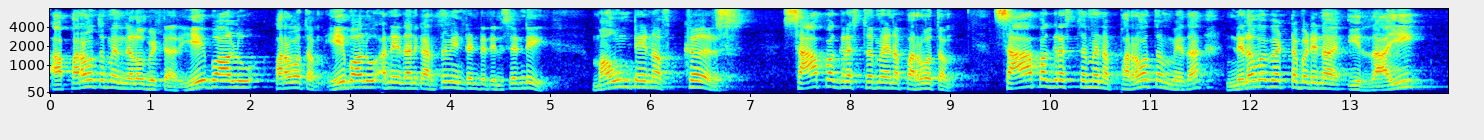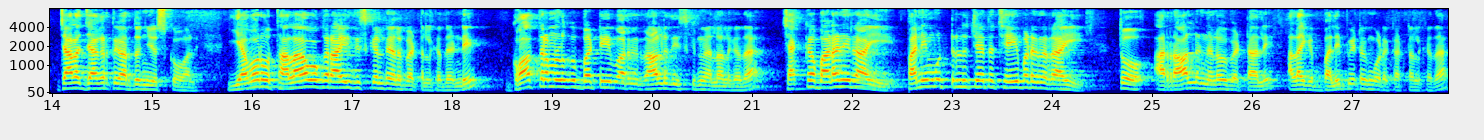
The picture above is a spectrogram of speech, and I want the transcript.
ఆ పర్వతం మీద నిలవబెట్టారు. ఏ బాలు పర్వతం. ఏ బాలు అనే దానికి అర్థం ఏంటంటే తెలుసండి? మౌంటైన్ ఆఫ్ కర్స్ శాపగ్రస్తమైన పర్వతం. శాపగ్రస్తమైన పర్వతం మీద నిలవబెట్టబడిన ఈ రాయి చాలా జాగ్రత్తగా అర్థం చేసుకోవాలి. ఎవరు తలా ఒక రాయి తీసుకెళ్ళి నిలబెట్టాలి కదండి? గోత్రములకు బట్టి వారి రాళ్ళు తీసుకుని వెళ్ళాలి కదా? చెక్కబడని రాయి పనిముట్టుల చేత చేయబడిన రాయితో ఆ రాళ్ళు నిలవబెట్టాలి అలాగే బలిపీఠం కూడా కట్టాలి కదా?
